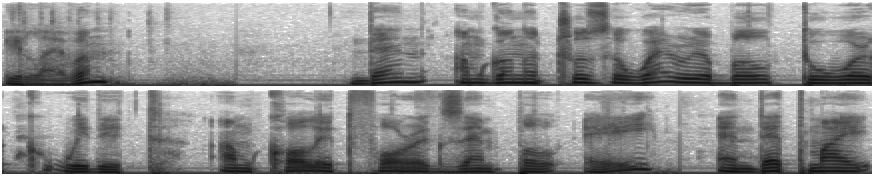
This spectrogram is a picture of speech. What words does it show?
11 then I'm gonna choose a variable to work with it. I'm call it for example a and that my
